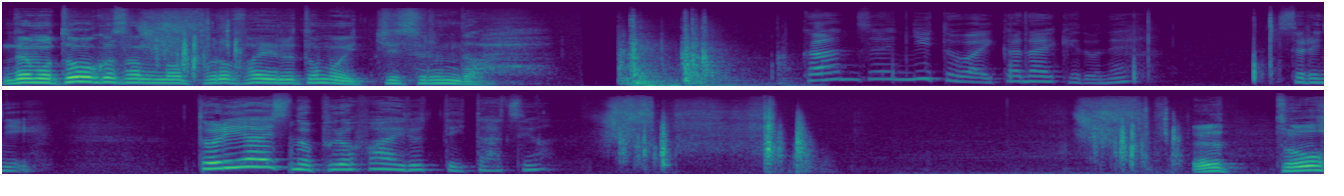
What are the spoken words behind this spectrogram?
でも東子さんのプロファイルとも一致するんだ。完全にとはいかないけどね。それにとりあえずのプロファイルって言ったはずよえっと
